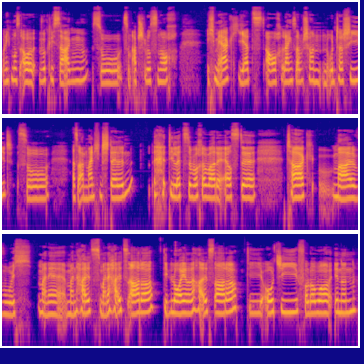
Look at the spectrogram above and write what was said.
Und ich muss aber wirklich sagen, so zum Abschluss noch, ich merke jetzt auch langsam schon einen Unterschied. So, also an manchen Stellen. Die letzte Woche war der erste Tag mal, wo ich meine, mein Hals, meine Halsader, die Loyal Halsader, die OG-FollowerInnen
